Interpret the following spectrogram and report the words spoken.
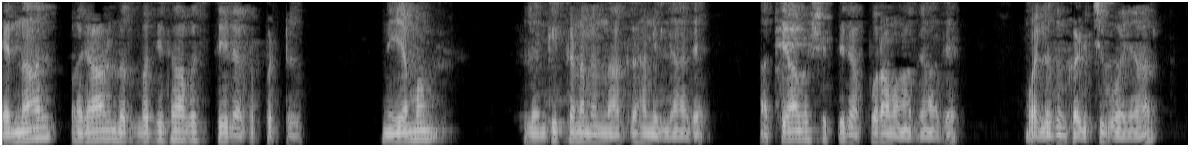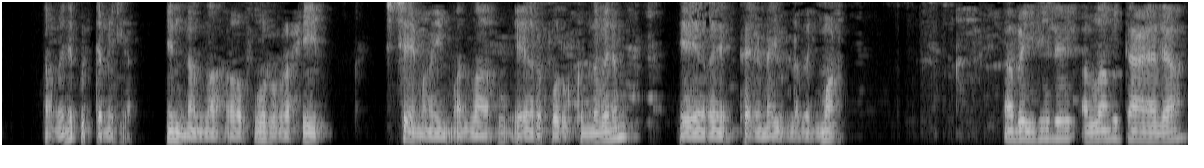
എന്നാൽ ഒരാൾ നിർബന്ധിതാവസ്ഥയിൽ അകപ്പെട്ട് നിയമം ലംഘിക്കണമെന്ന ആഗ്രഹമില്ലാതെ അത്യാവശ്യത്തിലപ്പുറമാകാതെ വല്ലതും കഴിച്ചുപോയാൽ അവന് കുറ്റമില്ല. ഇന്നല്ലാഹു ഗഫൂർ റഹീം. നിശ്ചയമായും അള്ളാഹു ഏറെ പൊറുക്കുന്നവനും ഏറെ കരുണയുള്ളവനുമാണ്. അപ്പൊ ഇതിൽ അള്ളാഹു താല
